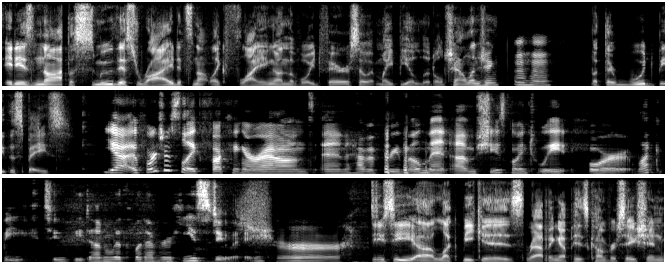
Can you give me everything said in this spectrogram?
It is not the smoothest ride. It's not like flying on the Void Fair, so it might be a little challenging, Mm-hmm. but there would be the space. Yeah, if we're just like fucking around and have a free moment, um, she's going to wait for Luckbeak to be done with whatever he's doing. Sure. Do you see uh, Luckbeak is wrapping up his conversation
